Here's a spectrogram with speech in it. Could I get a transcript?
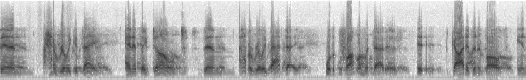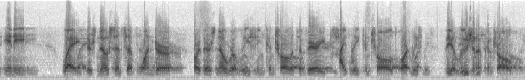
then I had a really good day. And if they don't, then I have a really bad day. Well, the problem with that is it, God isn't involved in any way. There's no sense of wonder or there's no releasing control. It's a very tightly controlled, or at least the illusion of control,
